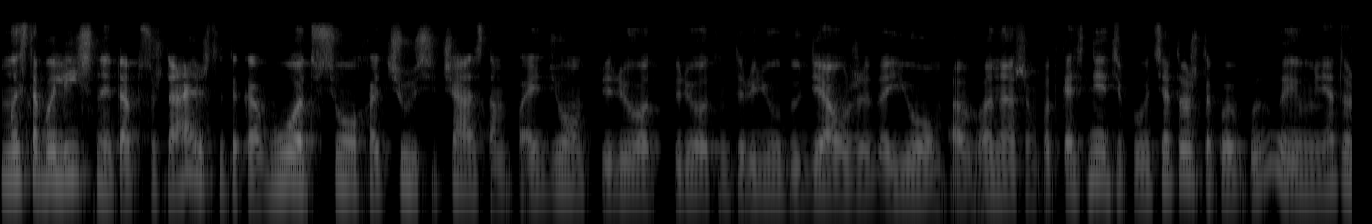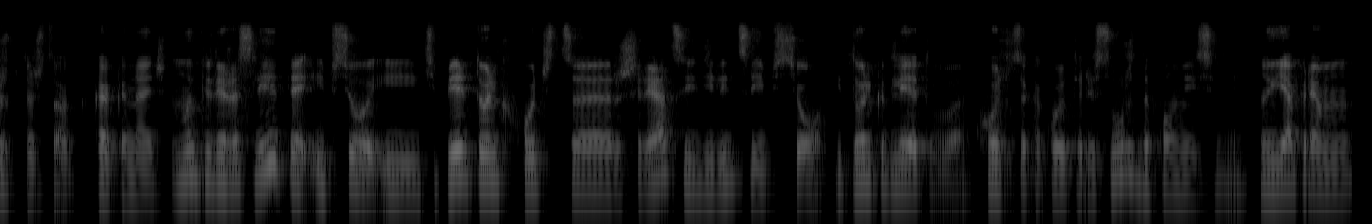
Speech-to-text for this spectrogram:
Мы с тобой лично это обсуждали, что ты такая, вот, все, хочу сейчас, там, пойдем вперед, вперед, интервью Дудя уже даем о, о нашем подкасте. Нет, типа, у тебя тоже такое было, и у меня тоже, потому что а как иначе. Мы переросли это, и все, и теперь только хочется расширяться и делиться, и все. И только для этого хочется какой-то ресурс дополнительный. Но я прям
